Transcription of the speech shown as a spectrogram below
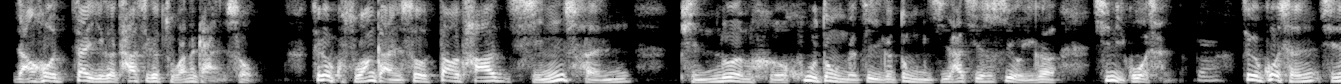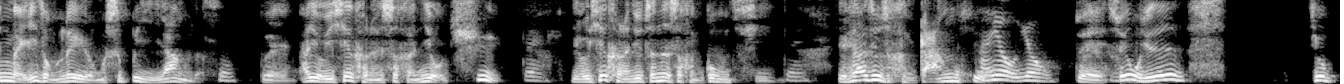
然后再一个，它是一个主观的感受。这个主观感受到它形成。评论和互动的这一个动机，它其实是有一个心理过程的。对，这个过程其实每一种内容是不一样的。是，对，它有一些可能是很有趣，对，有一些可能就真的是很共情，对，有些它就是很干货，很有用。对，所以我觉得，就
